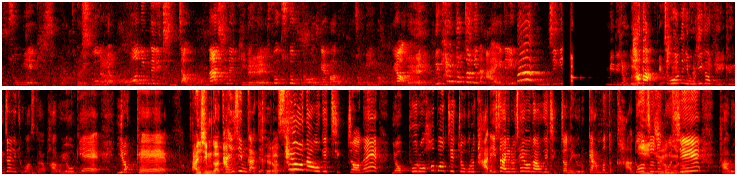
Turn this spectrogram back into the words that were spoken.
보소미의 기술이야. 그리고 그렇습니다. 우리 어머님들이 진짜 원하시는 기능들을 네. 쏙쏙 넣은 게 바로 보소미인 거고요. 네 우리 활동적인 아이들이 막 움직이. 10mm 정도 봐봐, 이렇게 볼게요. 저는 네, 여기가 80mm. 굉장히 좋았어요. 바로 여기에 이렇게 안심 가드 안심 가드 그렇죠. 새어 나오기 직전에 옆으로 허벅지 쪽으로 다리 사이로 새어 나오기 직전에 이렇게 한 번 더 가둬주는 이중으로. 곳이 바로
